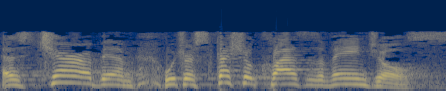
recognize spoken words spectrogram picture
as cherubim, which are special classes of angels.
